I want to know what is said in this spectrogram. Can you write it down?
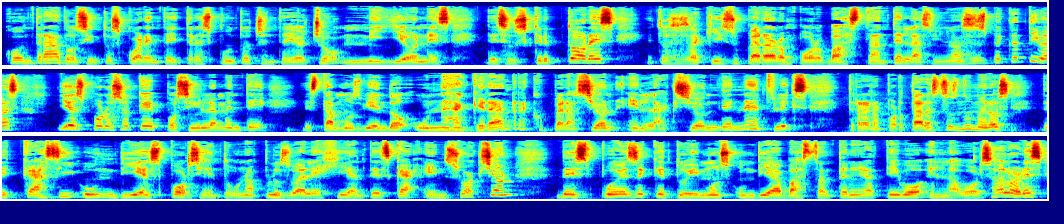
contra 243.88 millones de suscriptores. Entonces aquí superaron por bastante las mismas expectativas y es por eso que posiblemente estamos viendo una gran recuperación en la acción de Netflix tras reportar estos números de casi un 10%, una plusvalía gigantesca en su acción después de que tuvimos un día bastante negativo en la bolsa de valores,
